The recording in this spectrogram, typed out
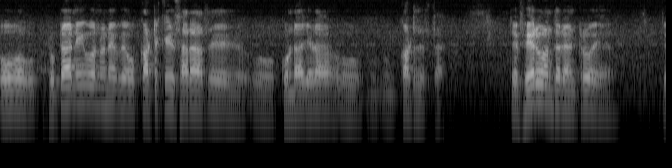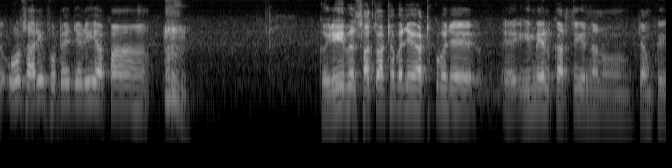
ਉਹ ਟੁੱਟਾ ਨਹੀਂ, ਉਹਨਾਂ ਨੇ ਵੀ ਉਹ ਕੱਟ ਕੇ ਸਾਰਾ ਤੇ ਉਹ ਕੁੰਡਾ ਜਿਹੜਾ ਉਹ ਕੱਟ ਦਿੱਤਾ। ਤੇ ਫਿਰ ਉਹ ਅੰਦਰ ਐਂਟਰ ਹੋਇਆ ਤੇ ਉਹ ਸਾਰੀ ਫੁਟੇਜ ਜਿਹੜੀ ਆਪਾਂ ਕਰੀਬ 7-8 ਵਜੇ 8 ਵਜੇ ਈਮੇਲ ਕਰਤੀ ਇਹਨਾਂ ਨੂੰ ਚੌਂਕੀ,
